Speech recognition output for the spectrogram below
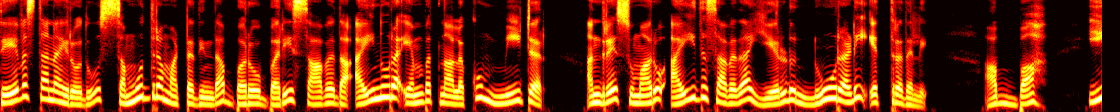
ದೇವಸ್ಥಾನ ಇರೋದು ಸಮುದ್ರ ಮಟ್ಟದಿಂದ ಬರೋಬ್ಬರಿ ಸಾವಿರದ ಐನೂರ ಎಂಬತ್ನಾಲ್ಕು ಮೀಟರ್, ಅಂದ್ರೆ ಸುಮಾರು ಐದು ಸಾವಿರದ ಎರಡು ನೂರಡಿ ಎತ್ತರದಲ್ಲಿ. ಅಬ್ಬಾ! ಈ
